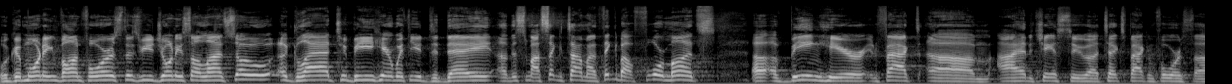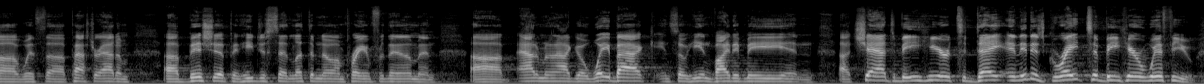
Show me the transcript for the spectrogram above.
Well, good morning, Vaughn Forest. Those of you joining us online, so uh, glad to be here with you today. Uh, this is my second time, I think about four months uh, of being here. In fact, um, I had a chance to uh, text back and forth uh, with uh, Pastor Adam Bishop, and he just said, Let them know I'm praying for them. And Adam and I go way back, and so he invited me and Chad to be here today, and it is great to be here with you.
